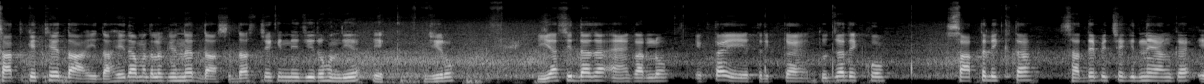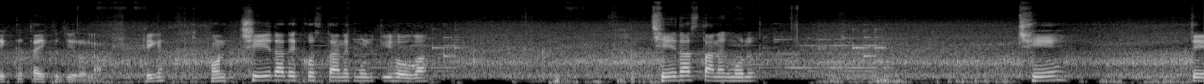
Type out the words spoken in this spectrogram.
7 ਕਿੱਥੇ ਦਾਹੀ ਦਾਹੀ ਦਾ ਮਤਲਬ ਕੀ ਹੁੰਦਾ 10 10 ਚ ਕਿੰਨੀ ਜ਼ੀਰੋ ਹੁੰਦੀ ਹੈ 1 ਜ਼ੀਰੋ ਜਾਂ ਸਿੱਧਾ ਜਿਹਾ ਐਂ ਕਰ ਲਓ ਇੱਕ ਤਾਂ ਇਹ ਤਰੀਕਾ ਹੈ ਦੂਜਾ ਦੇਖੋ 7 ਲਿਖਤਾ 7 ਦੇ ਪਿੱਛੇ ਕਿੰਨੇ ਅੰਕ ਹੈ 1 ਤਾਂ 1 ਜ਼ੀਰੋ ਲਾ ਠੀਕ ਹੈ ਹੁਣ 6 ਦਾ ਦੇਖੋ ਸਥਾਨਕ ਮੁੱਲ ਕੀ ਹੋਊਗਾ। 6 ਦਾ ਸਥਾਨਕ ਮੁੱਲ 6 ਤੇ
